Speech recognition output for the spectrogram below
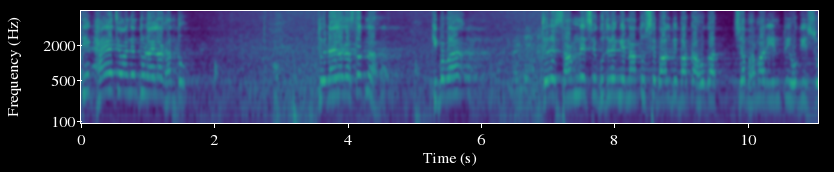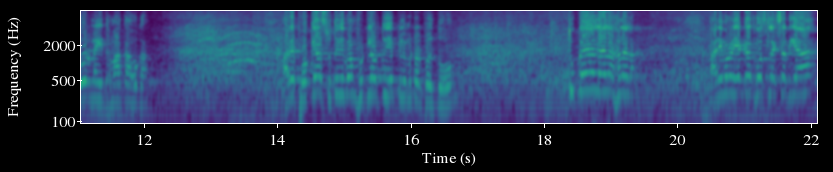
ते खायचे वाण्यान तू डायलॉग आणतो तो डायलॉग असतात ना की बाबा तेरे सामने से गुजरेंगे ना तुझसे बाल भी बाका होगा। जब हमारी एंट्री होगी शोर नहीं धमाका होगा। अरे फोक्या सुतळी बॉम्ब फुटल्यावर तू एक किलोमीटर पळतो हो। तू काय जायला हाणायला। आणि म्हणून एकच गोष्ट लक्षात घ्या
